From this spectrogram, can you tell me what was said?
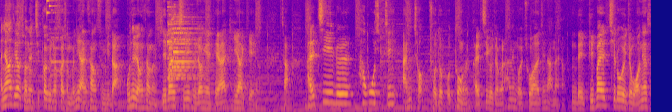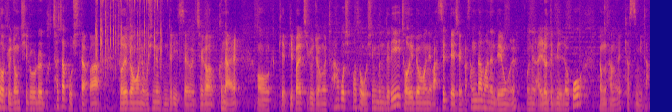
안녕하세요. 저는 치과 교정과 전문의 안상수입니다. 오늘 영상은 비발치 교정에 대한 이야기예요. 자, 발치를 하고 싶진 않죠. 저도 보통은 발치 교정을 하는 걸 좋아하진 않아요. 근데 비발치로 이제 원해서 교정 치료를 막 찾아보시다가 저희 병원에 오시는 분들이 있어요. 제가 그날 어, 그렇게 비발치 교정을 하고 싶어서 오신 분들이 저희 병원에 왔을 때 제가 상담하는 내용을 오늘 알려드리려고 영상을 켰습니다.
